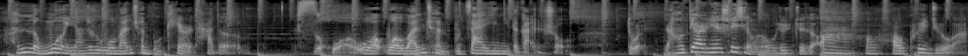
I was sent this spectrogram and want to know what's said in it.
很冷漠一样，就是我完全不 care 他的死活，我我完全不在意你的感受。对，然后第二天睡醒了，我就觉得啊，好好愧疚啊。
